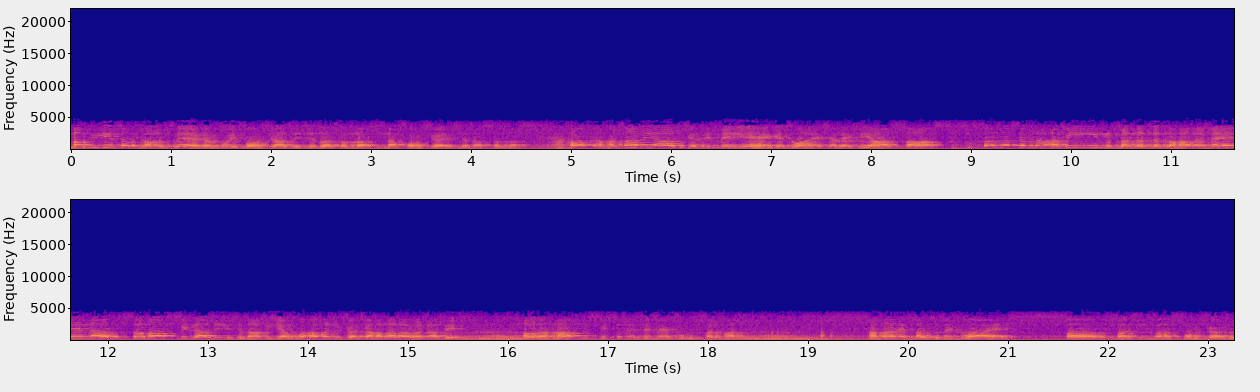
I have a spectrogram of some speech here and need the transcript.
بس یہ درخواست ہے اگر کوئی پہنچا دے جزاک اللہ نہ پہنچائے جزاک اللہ اور ہمارے آپ کے ذمے یہ ہے کہ دعائیں کریں کہ یا اللہ، بلد الامین، بلد الحرمین، اور تمام بلاد اسلامیہ کو امن کا گہوارہ بنا دے۔ اور ہم فتنے سے محفوظ فرما دیں ہمارے بس میں دعا ہے، اور باقی بات پہنچا دو۔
